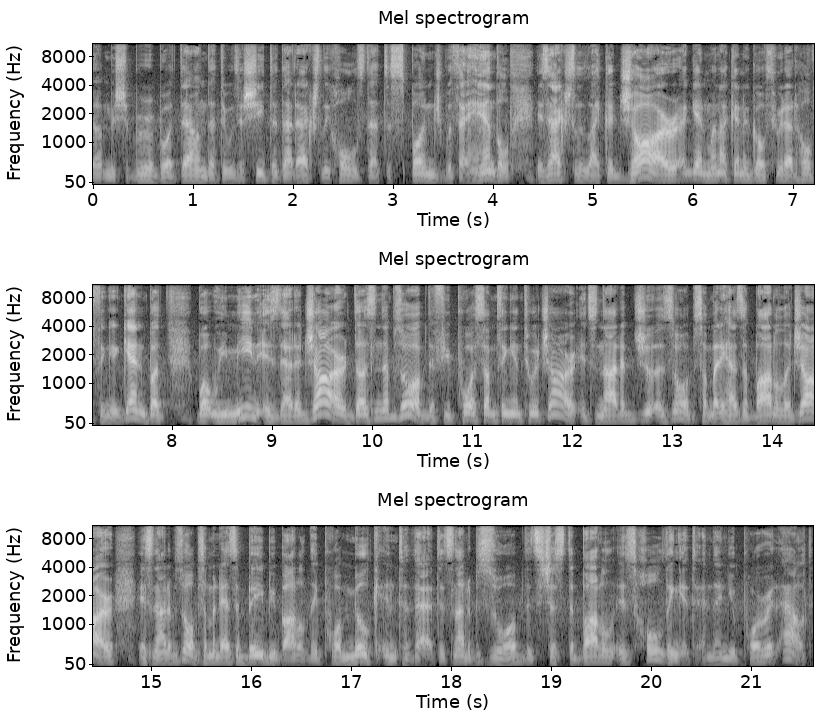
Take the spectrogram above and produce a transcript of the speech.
uh, Mishnah Berurah brought down that there was a sheet that, that actually holds that the sponge with a handle is actually like a jar. Again, we're not going to go through that whole thing again, but what we mean is that a jar doesn't absorb. If you pour something into a jar, it's not absorbed. Somebody has a bottle, a jar, it's not absorbed. Somebody has a baby bottle bottle. They pour milk into that. It's not absorbed, it's just the bottle is holding it, and then you pour it out.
